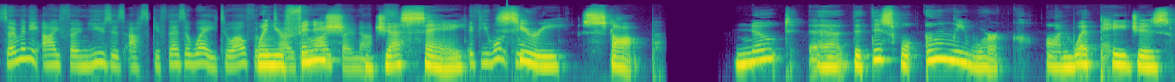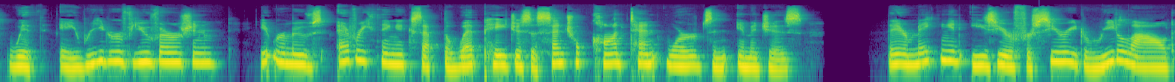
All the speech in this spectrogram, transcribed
So many iPhone users ask if there's a way to alphabetize When you're finished, your just say, If you want Siri, stop. Note uh, that this will only work on web pages with a reader view version. It removes everything except the web page's essential content, words, and images. They are making it easier for Siri to read aloud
